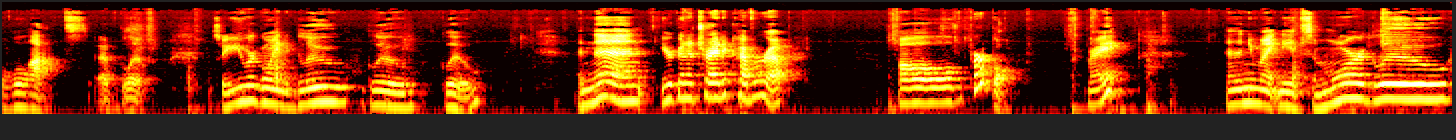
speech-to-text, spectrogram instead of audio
lots of glue. So you are going to glue, glue, glue, and then you're going to try to cover up all the purple, right? And then you might need some more glue.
